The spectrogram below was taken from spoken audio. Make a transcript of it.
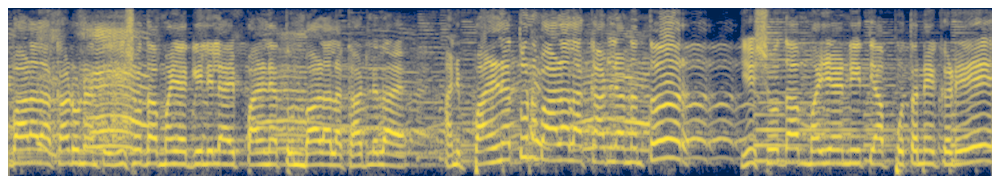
बाळाला काढून आणते. यशोदा मैया गेलेला आहे. पाळण्यातून बाळाला काढलेला आहे. आणि पाळण्यातून बाळाला काढल्यानंतर यशोदा मैयाने त्या पुतणेकडे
